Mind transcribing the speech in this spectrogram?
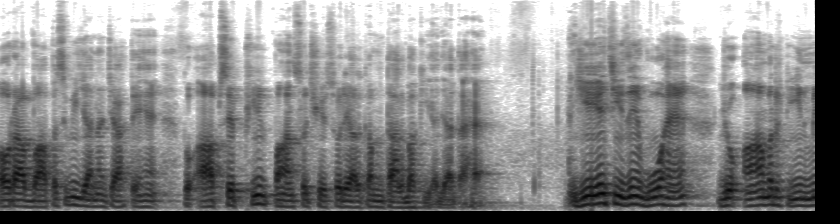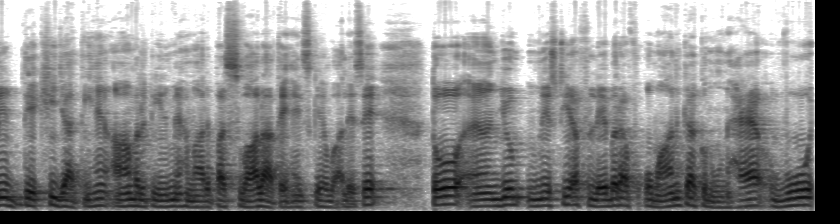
और आप वापस भी जाना चाहते हैं तो आपसे फिर 500-600 रियाल का मुतालबा किया जाता है। ये चीज़ें वो हैं जो आम रूटीन में देखी जाती हैं, आम रूटीन में हमारे पास सवाल आते हैं इसके हवाले से। तो जो ministry of labour of Oman का कानून है, वो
